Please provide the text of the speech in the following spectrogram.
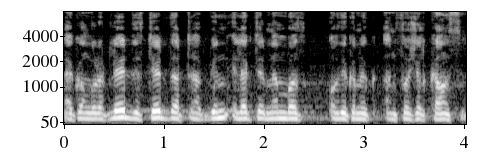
I congratulate the states that have been elected members of the Economic and Social Council.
